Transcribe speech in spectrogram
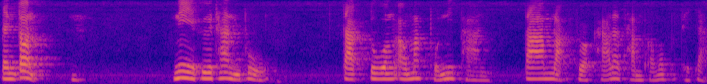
เป็นต้น นี่คือท่านผู้ตักตวงเอามรรคผลนิพพาน ตามหลักสวขาธรรมของพระพุทธเจ้า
